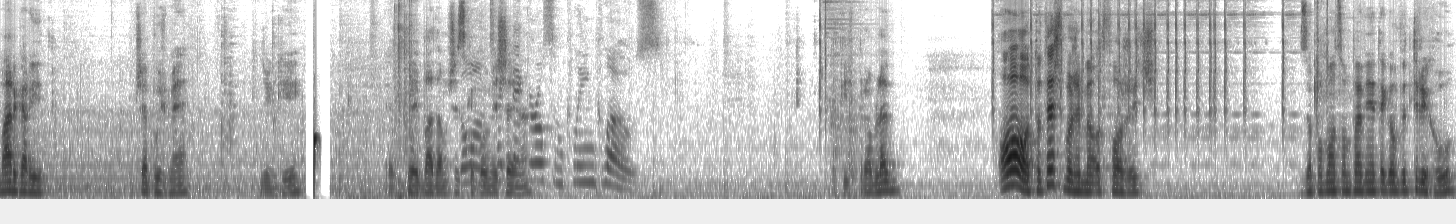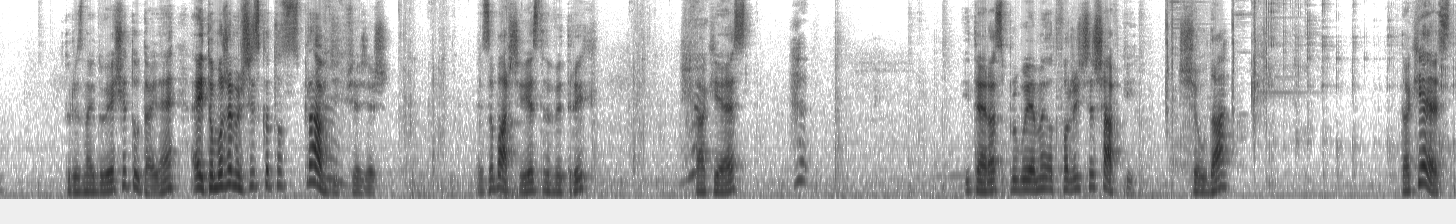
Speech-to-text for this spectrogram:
Margarit. Przepuść mnie. Dzięki. Ja tutaj badam wszystkie Go on, take that pomieszczenia. girl some clean clothes. Jakiś problem? O, to też możemy otworzyć. Za pomocą pewnie tego wytrychu, który znajduje się tutaj, nie? Ej, to możemy wszystko to sprawdzić przecież. Zobaczcie, jest ten wytrych. Tak jest. I teraz spróbujemy otworzyć te szafki. Czy się uda? Tak jest.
